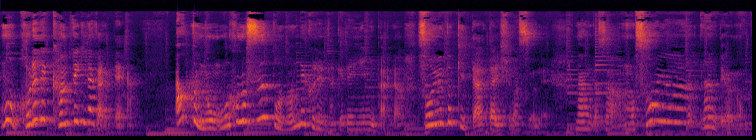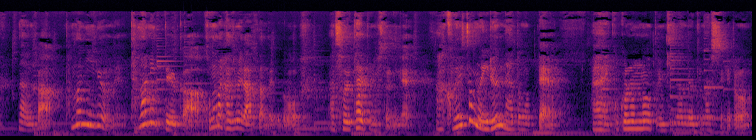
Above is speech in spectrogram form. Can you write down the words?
もうこれで完璧だからみたいな。あとのもうこのスープを飲んでくれるだけでいいみたいなそういう時ってあったりしますよね。なんかさもうそういうなんていうのなんかたまにいるよね。たまにっていうかこの前初めて会ったんだけどあそういうタイプの人にねあこういう人もいるんだと思ってはい心のノートに刻んでおきましたけど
